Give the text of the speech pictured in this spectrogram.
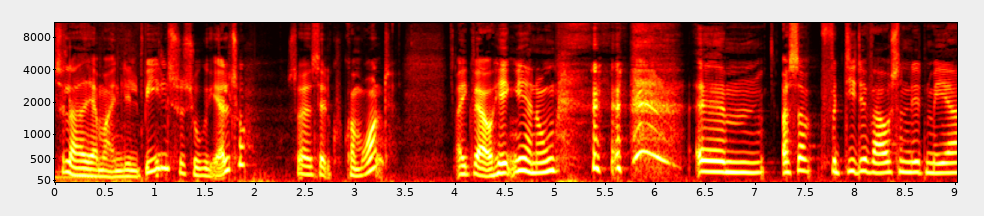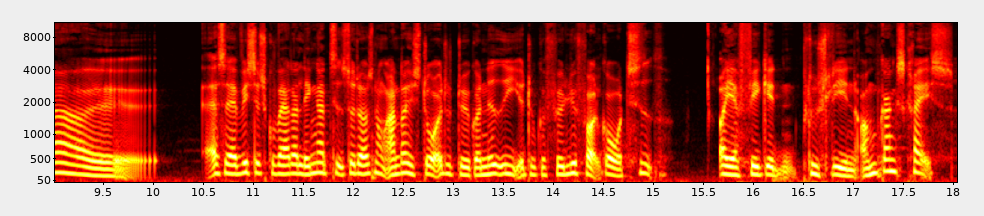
Så lejede jeg mig en lille bil, Suzuki Alto, så jeg selv kunne komme rundt og ikke være afhængig af nogen. øhm, og så, fordi det var jo sådan lidt mere... Øh, altså, hvis jeg skulle være der længere tid, så er der også nogle andre historier, du dykker ned i, at du kan følge folk over tid. Og jeg fik en, pludselig en omgangskreds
